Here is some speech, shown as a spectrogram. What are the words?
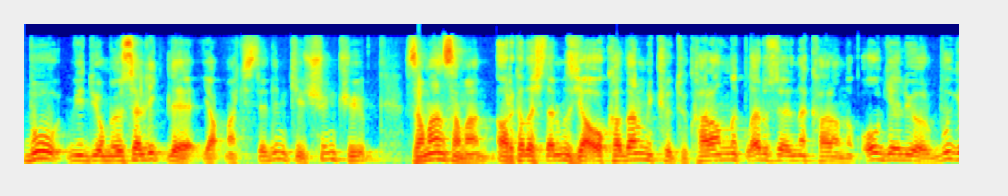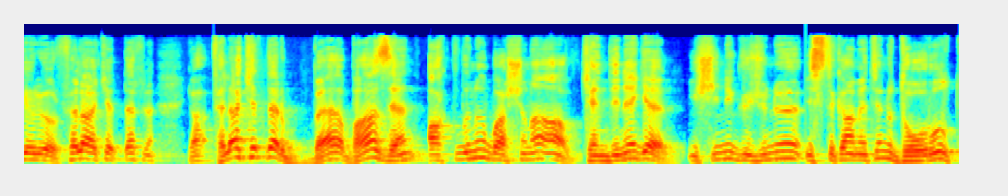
Bu videomu özellikle yapmak istedim ki çünkü zaman zaman arkadaşlarımız ya o kadar mı kötü, karanlıklar üzerine karanlık, o geliyor, bu geliyor, felaketler falan. Ya felaketler ba- bazen aklını başına al, kendine gel, işini, gücünü, istikametini doğrult.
